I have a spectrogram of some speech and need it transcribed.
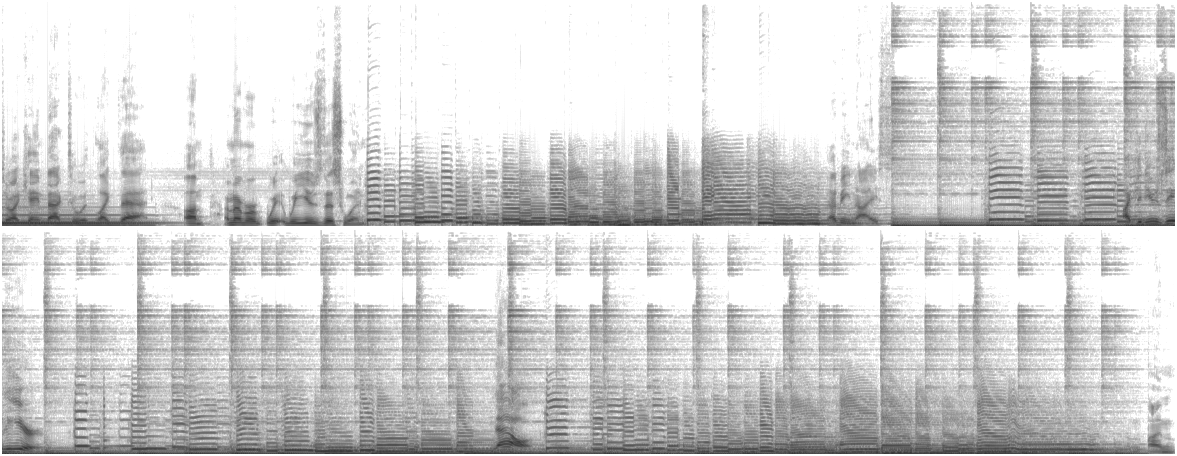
so I came back to it like that. Um, I remember we, we used this one. That'd be nice. I could use it here. I'm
